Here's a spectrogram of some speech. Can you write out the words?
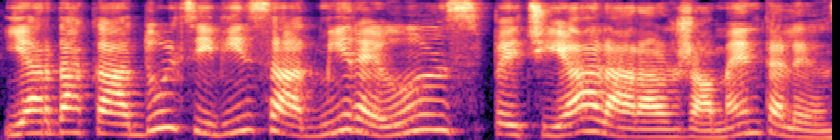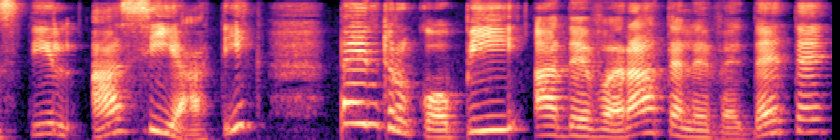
iar dacă adulții vin să admire în special aranjamentele în stil asiatic, pentru copii adevăratele vedete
